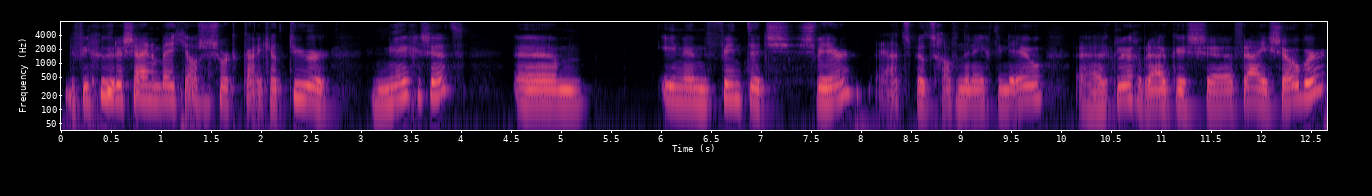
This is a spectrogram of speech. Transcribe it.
De figuren zijn een beetje als een soort karikatuur neergezet. Um, in een vintage sfeer. Ja, het speelt zich af in de 19e eeuw. het kleurgebruik is vrij sober.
